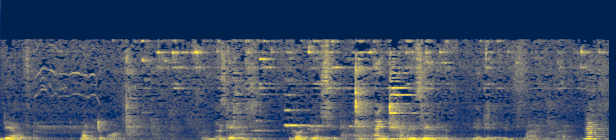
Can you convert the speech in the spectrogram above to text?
day after, not tomorrow. Okay? God bless you. Thank you You take care. You take care. Bye. Bye.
